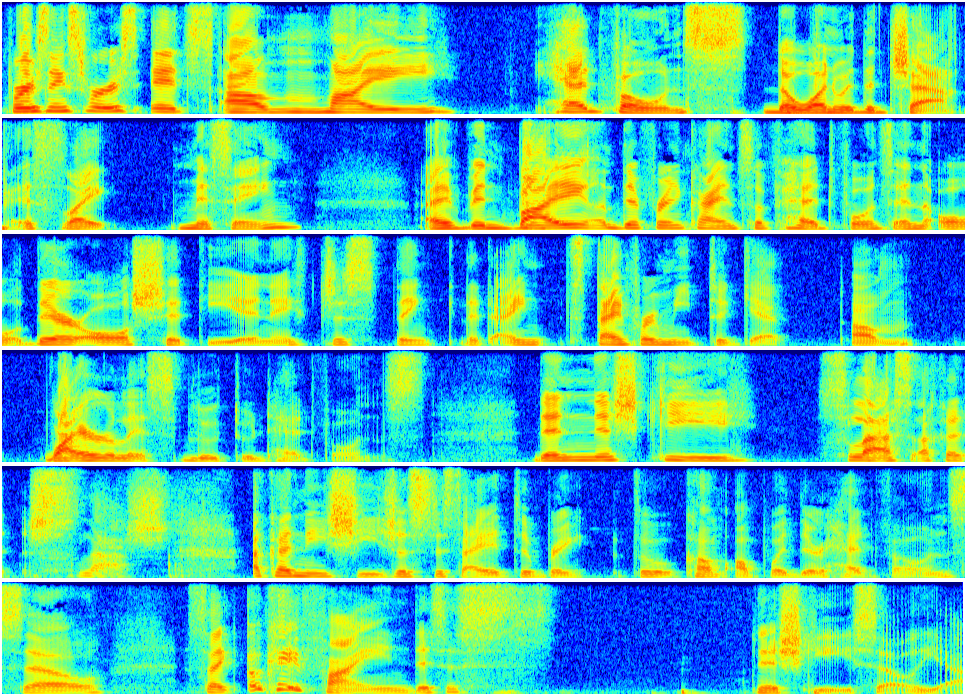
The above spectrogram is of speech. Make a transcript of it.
First things first, it's um my headphones, the one with the jack, is like missing. I've been buying different kinds of headphones and all they're all shitty and I just think that I it's time for me to get um wireless Bluetooth headphones. Then Nishiki slash Aka- slash Akanishi just decided to bring to come up with their headphones. So it's like, okay, fine. This is Nishiki. So yeah.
